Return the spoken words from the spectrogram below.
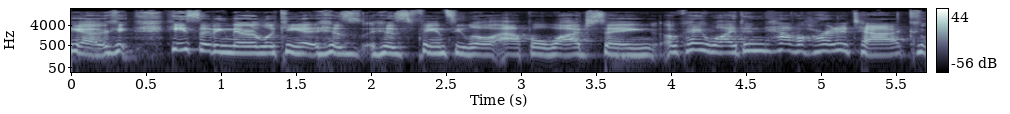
yeah, he, he's sitting there looking at his his fancy little Apple Watch, saying, "Okay, well, I didn't have a heart attack."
